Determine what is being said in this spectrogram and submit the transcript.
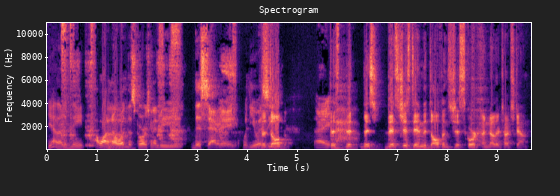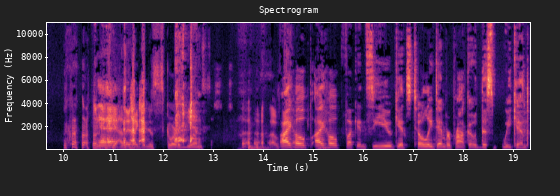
yeah, that was neat. I want to know what Um, the score is going to be this Saturday with USC. The Dolph- All right. this, this this this just in, the Dolphins just scored another touchdown. Yeah, they like they just scored again. I hope I hope fucking CU gets totally Denver Broncoed this weekend.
